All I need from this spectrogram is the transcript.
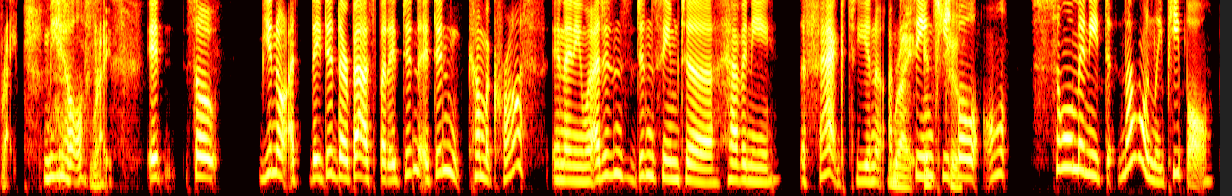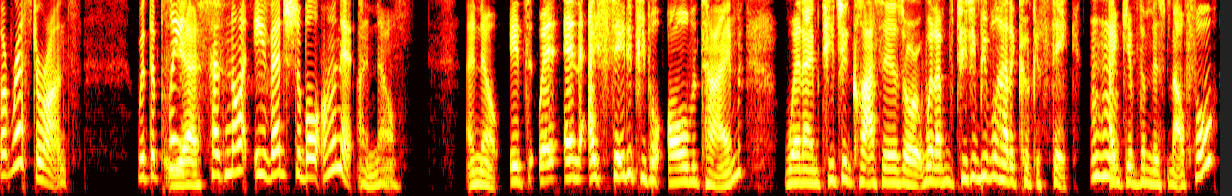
Right. meals. Right. It so you know they did their best, but it didn't it didn't come across in any way. I didn't didn't seem to have any effect. You know, I'm Right, seeing people all so many not only people but restaurants with the plate Yes. has not a vegetable on it. I know. I know. It's and I say to people all the time when I'm teaching classes or when I'm teaching people how to cook a steak, I mm-hmm. give them this mouthful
